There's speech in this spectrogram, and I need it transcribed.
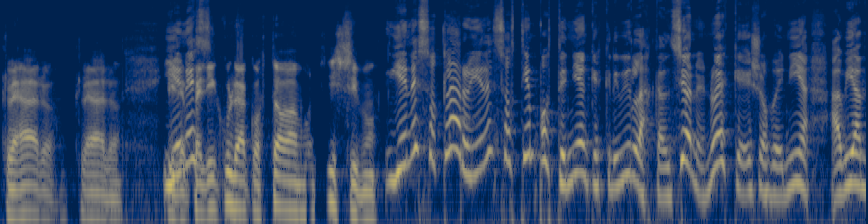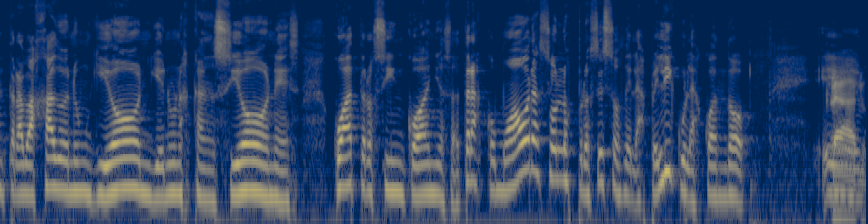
claro, Y, la película costaba muchísimo. Y en eso, claro, y en esos tiempos tenían que escribir las canciones. No es que ellos venían, habían trabajado en un guion y en unas canciones cuatro o cinco años atrás, como ahora son los procesos de las películas, cuando eh,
